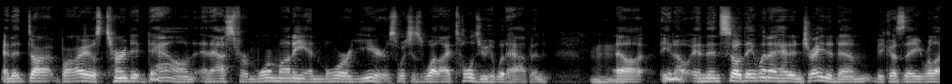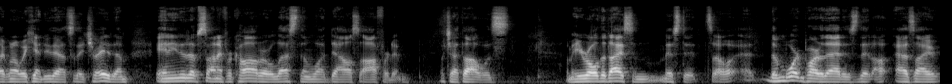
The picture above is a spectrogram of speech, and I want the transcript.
and that Dar- Barrios turned it down and asked for more money and more years, which is what I told you would happen. Mm-hmm. Uh, you know, and then so they went ahead and traded him because they were like, well, we can't do that. So they traded him, and he ended up signing for Colorado less than what Dallas offered him, which I thought was, I mean, he rolled the dice and missed it. So uh, the important part of that is that, uh, as I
